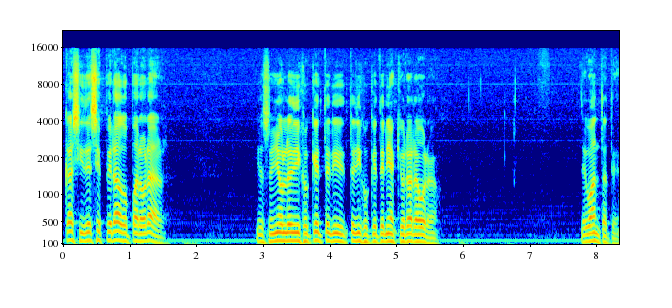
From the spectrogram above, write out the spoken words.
casi desesperado para orar. Y el Señor le dijo, ¿qué te, te dijo que tenías que orar ahora? Levántate,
